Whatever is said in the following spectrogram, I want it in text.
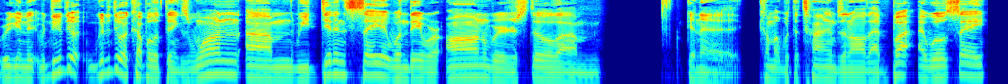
we're gonna we're gonna do we're gonna do a couple of things. One, um, we didn't say it when they were on. We're still um gonna come up with the times and all that. But I will say,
